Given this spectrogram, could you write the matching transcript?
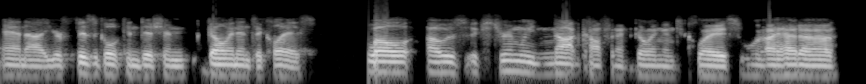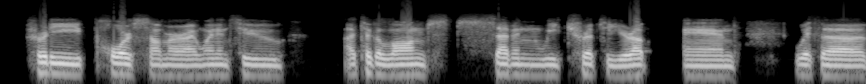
and uh, your physical condition going into Clay's. Well, I was extremely not confident going into Clay's. I had a pretty poor summer. I went into I took a long seven week trip to Europe and with uh,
